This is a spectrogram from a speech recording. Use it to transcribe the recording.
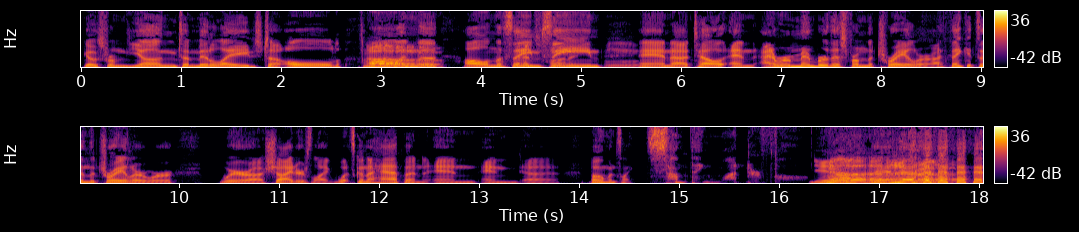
goes from young to middle aged to old all in the Oh. all in the same That's funny. scene and uh tell and I remember this from the trailer I think it's in the trailer where where uh, Scheider's like, "What's going to happen?" and and uh, Bowman's like, "Something wonderful." Yeah. and, uh,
